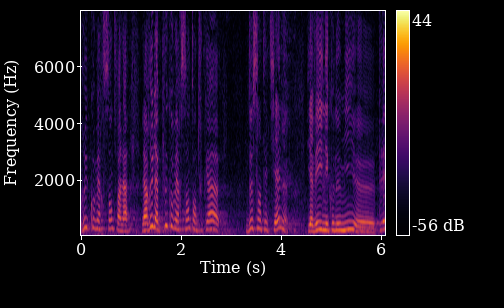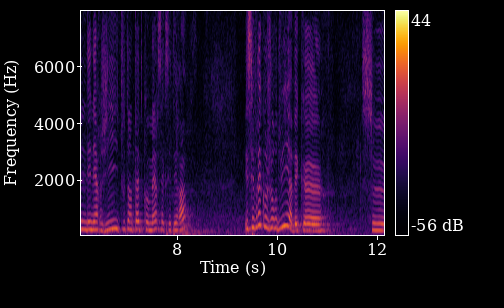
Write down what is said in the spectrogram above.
rue commerçante, enfin la, la rue la plus commerçante en tout cas de Saint-Étienne. Il y avait une économie euh, pleine d'énergie, tout un tas de commerces, etc. Et c'est vrai qu'aujourd'hui, avec euh, ce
